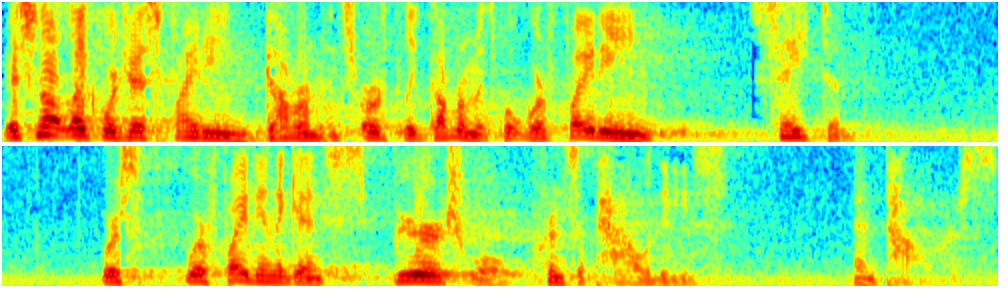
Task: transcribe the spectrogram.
It's not like we're just fighting governments, earthly governments, but we're fighting Satan, We're, we're fighting against spiritual principalities and powers.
